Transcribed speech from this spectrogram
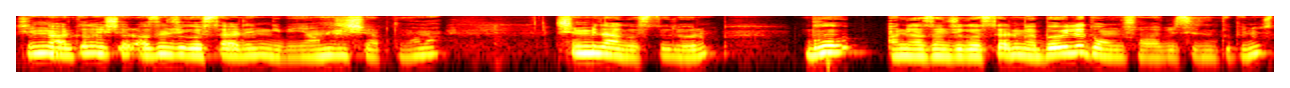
Şimdi arkadaşlar az önce gösterdiğim gibi yanlış yaptım ama şimdi bir daha gösteriyorum. Bu hani az önce gösterdim ya böyle de olmuş olabilir sizin küpünüz.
